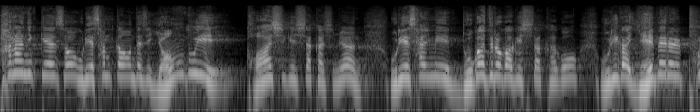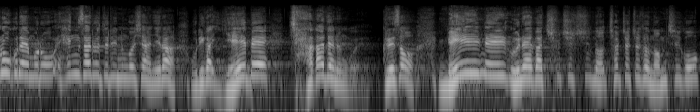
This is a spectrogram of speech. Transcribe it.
하나님께서 우리의 삶 가운데서 영구히 거하시기 시작하시면 우리의 삶이 녹아 들어가기 시작하고 우리가 예배를 프로그램으로 행사로 드리는 것이 아니라 우리가 예배자가 되는 거예요. 그래서 매일매일 은혜가 철철철 넘치고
